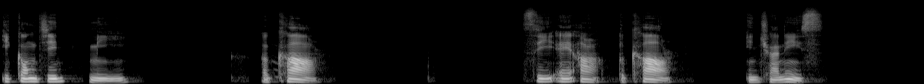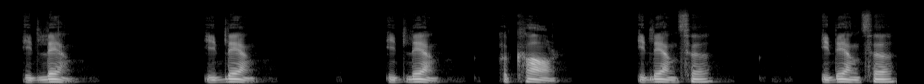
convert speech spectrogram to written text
一公斤米。A car. C A R. A car in Chinese. 一辆。一辆。一辆。A car. 一辆车。一辆车。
